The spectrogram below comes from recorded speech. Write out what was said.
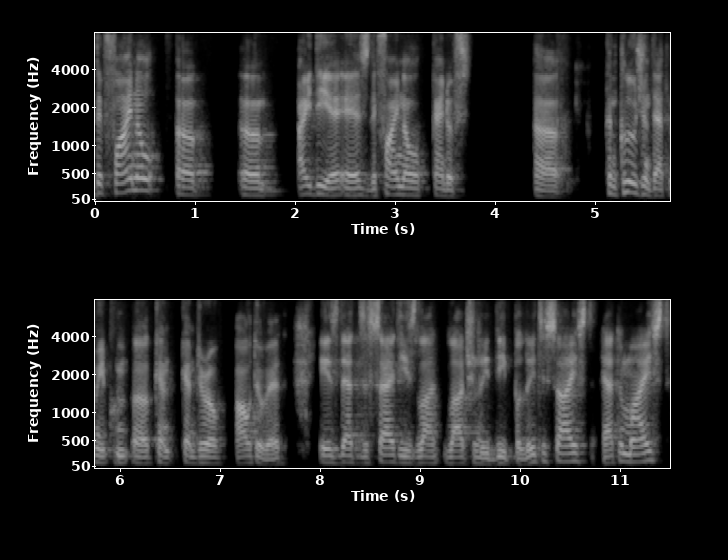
the final uh, um, idea is the final kind of uh, conclusion that we uh, can can draw out of it is that society is la- largely depoliticized, atomized,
